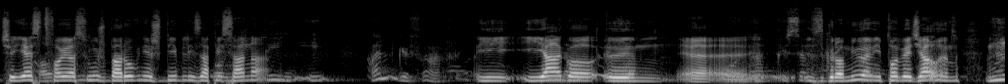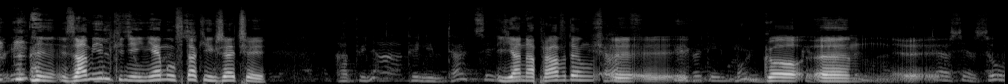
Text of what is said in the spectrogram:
Czy jest Twoja służba również w Biblii zapisana? I, i ja go ym, e, zgromiłem i powiedziałem, zamilknij, nie mów takich rzeczy. Ja naprawdę den Mund, go so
